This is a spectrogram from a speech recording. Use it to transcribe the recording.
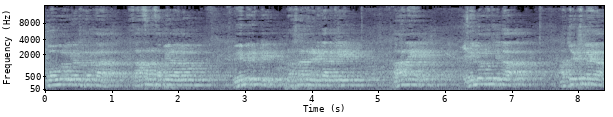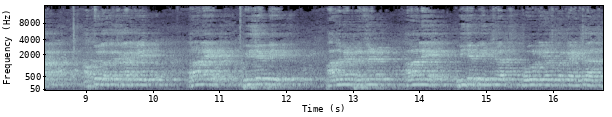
కోవూరు నియోజకవర్గ శాసనసభ్యురాలు వేమిరెడ్డి ప్రశాంత్ రెడ్డి గారికి అలానే నెల్లూరు జిల్లా అధ్యక్షులైన అబ్దుల్ అజీజ్ గారికి అలానే బీజేపీ పార్లమెంట్ ప్రెసిడెంట్ అలానే బీజేపీ ఇన్ఛార్జ్ కోవూరు నియోజకవర్గ ఇన్ఛార్జ్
